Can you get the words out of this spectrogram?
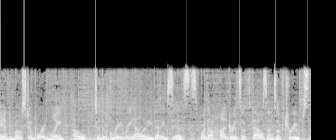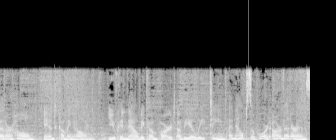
and most importantly, hope to the gray reality that exists for the hundreds of thousands of troops that are home and coming home. You can now become part of the elite team and help support our veterans.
